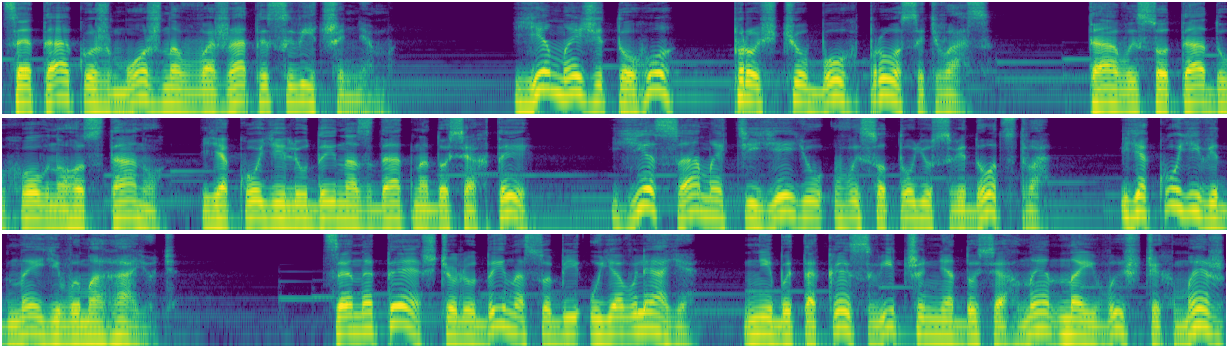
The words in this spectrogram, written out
це також можна вважати свідченням. Є межі того, про що Бог просить вас. Та висота духовного стану, якої людина здатна досягти, є саме тією висотою свідоцтва, якої від неї вимагають. Це не те, що людина собі уявляє, ніби таке свідчення досягне найвищих меж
